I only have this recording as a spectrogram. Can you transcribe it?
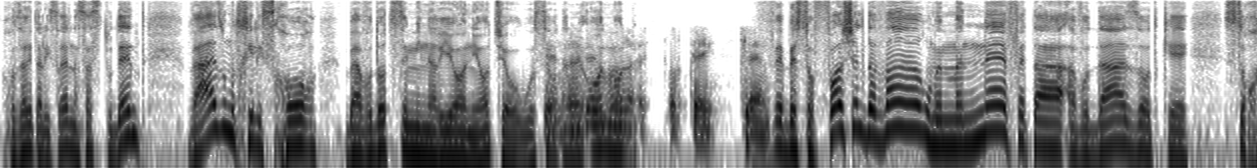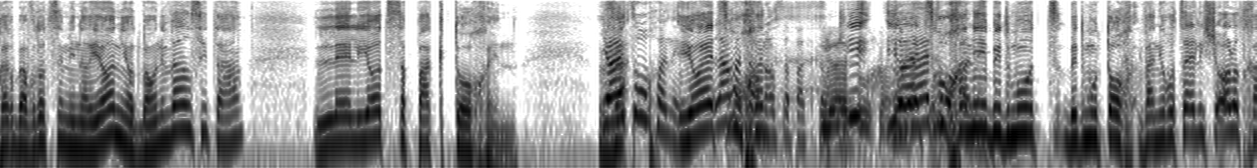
חוזר איתה לישראל, נעשה סטודנט, ואז הוא מתחיל לסחור בעבודות סמינריוניות, שהוא עושה כן, אותן מאוד מאוד... אוקיי, כן. ובסופו של דבר הוא ממנף את העבודה הזאת כסוחר בעבודות סמינריוניות באוניברסיטה, ללהיות ספק תוכן. יועץ רוחני. יועץ רוחני. למה אתה אומר ספק תוכן? יועץ רוחני בדמות, בדמות תוכן. ואני רוצה לשאול אותך,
